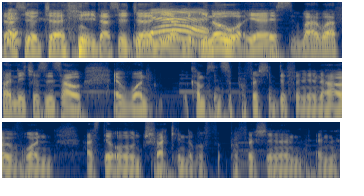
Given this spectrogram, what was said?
that's your journey. That's your journey. Yeah. I mean, you know what? Yeah, it's what, what I find interesting is how everyone comes into profession differently and how everyone has their own track in the profession and, and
